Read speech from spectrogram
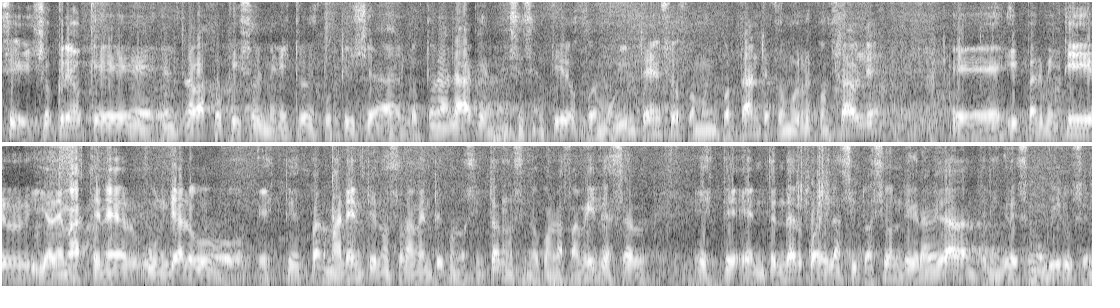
Sí, yo creo que el trabajo que hizo el ministro de Justicia, el doctor Alac, en ese sentido fue muy intenso, fue muy importante, fue muy responsable. Eh, y permitir y además tener un diálogo este, permanente no solamente con los internos, sino con la familia, hacer este, entender cuál es la situación de gravedad ante el ingreso del virus en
